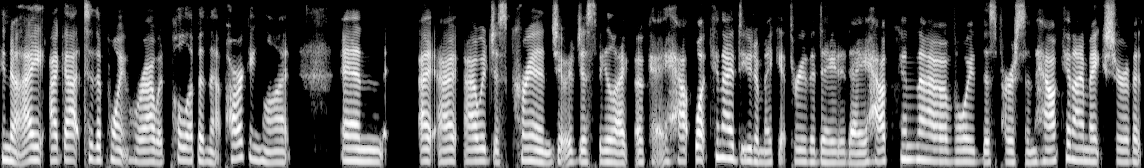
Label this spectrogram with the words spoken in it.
You know, I, I got to the point where I would pull up in that parking lot and I, I, I would just cringe. It would just be like, okay, how, what can I do to make it through the day to day? How can I avoid this person? How can I make sure that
